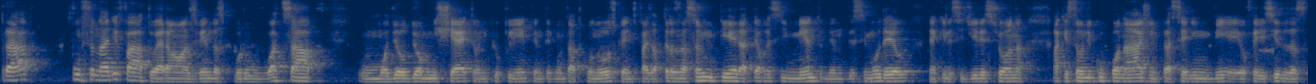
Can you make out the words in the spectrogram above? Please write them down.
para funcionar de fato. Eram as vendas por WhatsApp, um modelo de omnichat, onde o cliente entra em contato conosco, a gente faz a transação inteira até o recebimento dentro desse modelo, né, que ele se direciona, a questão de cuponagem para serem oferecidas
